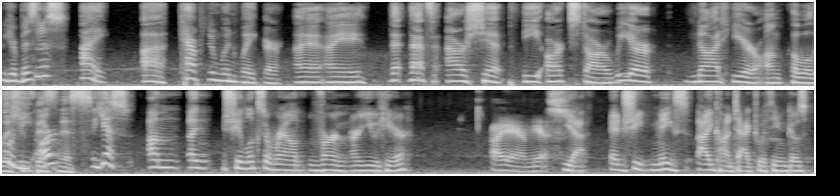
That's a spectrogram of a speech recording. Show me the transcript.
your business? Hi, uh, Captain Windwaker. I, I, that, that's our ship, the Arc Star. We are not here on coalition Oh, the Ar- business. yes, um, and she looks around. Vern, are you here? I am, yes. Yeah, and she makes eye contact with you and goes,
